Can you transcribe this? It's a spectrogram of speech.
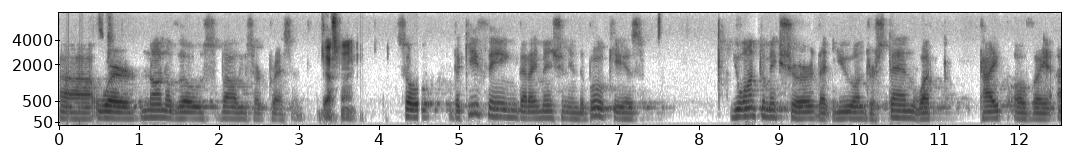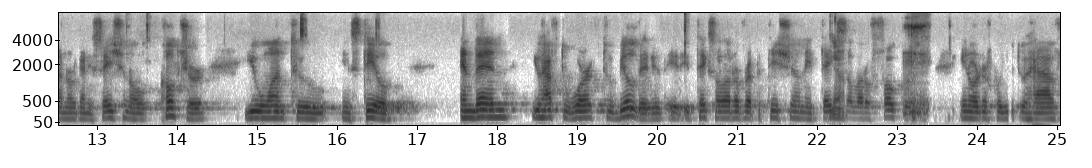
uh, where none of those values are present. That's right. So the key thing that I mentioned in the book is you want to make sure that you understand what type of a, an organizational culture you want to instill, and then you have to work to build it. It, it, it takes a lot of repetition. It takes yeah. a lot of focus in order for you to have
